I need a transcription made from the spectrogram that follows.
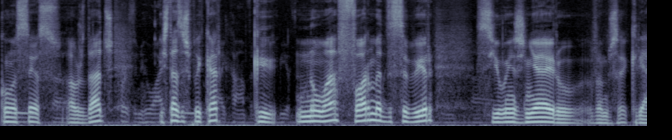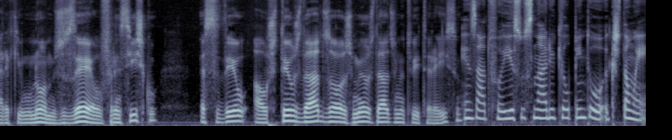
com acesso aos dados e estás a explicar que não há forma de saber se o engenheiro, vamos criar aqui um nome, José ou Francisco, acedeu aos teus dados ou aos meus dados no Twitter, é isso? Exato, foi esse o cenário que ele pintou. A questão é,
